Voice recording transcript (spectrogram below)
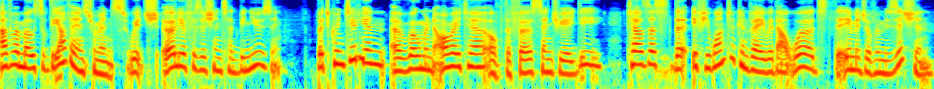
As were most of the other instruments which earlier physicians had been using. But Quintilian, a Roman orator of the 1st century AD, tells us that if you want to convey without words the image of a musician,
